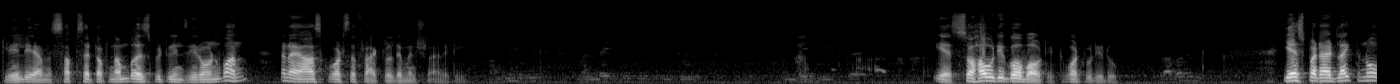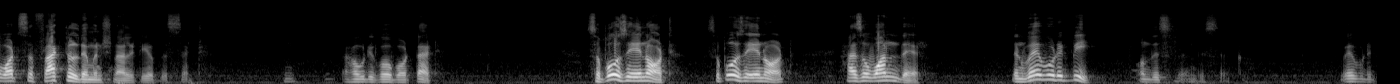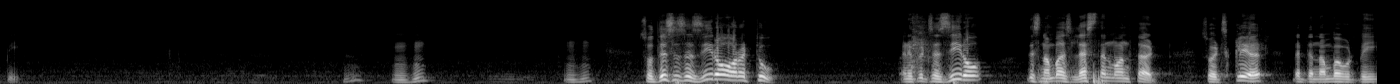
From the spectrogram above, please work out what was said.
Clearly I am a subset of numbers between 0 and 1 and I ask what is the fractal dimensionality. Yes, so how would you go about it? What would you do? Yes, but I would like to know what is the fractal dimensionality of this set. Hmm? How would you go about that? Suppose A naught, suppose A naught has a 1 there then where would it be on this in this circle? Where would it be? Mm -hmm. Mm -hmm. so this is a 0 or a 2 and if it is a 0 this number is less than one third so it is clear that the number would be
